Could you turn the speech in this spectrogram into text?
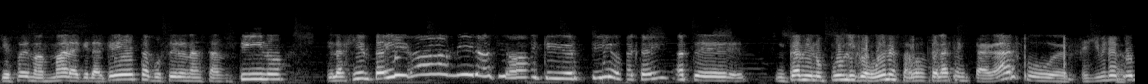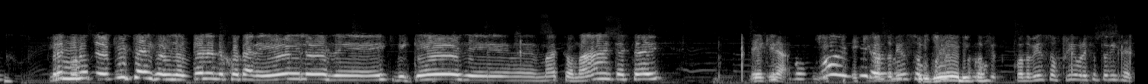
que fue más mala que la cresta, pusieron a Santino, y la gente ahí, ah, mira, así, ay, qué divertido, ¿cachai? Antes, en cambio, en un público bueno, esa cosa te la hacen cagar, pues, weón. Es que mira, Tres minutos de lucha y que lo ganan de JBL, de HBK, de Macho Man, ¿cachai? Es que, mira, Ay, es que mira, cuando pienso cuando, cuando pienso en frío, por ejemplo, dicen,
